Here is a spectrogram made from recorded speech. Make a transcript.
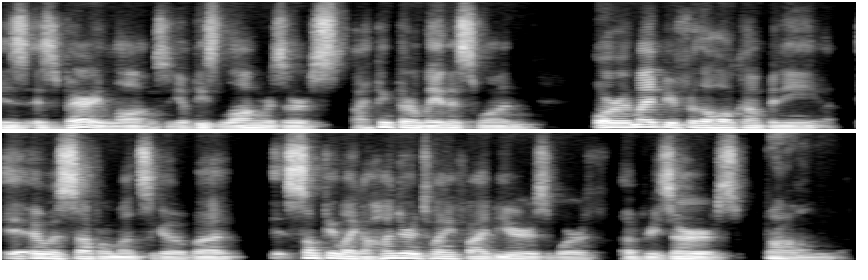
is is very long. So you have these long reserves. I think their latest one, or it might be for the whole company. It, it was several months ago, but it's something like 125 years worth of reserves from oh.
